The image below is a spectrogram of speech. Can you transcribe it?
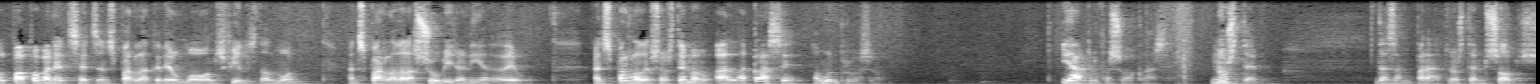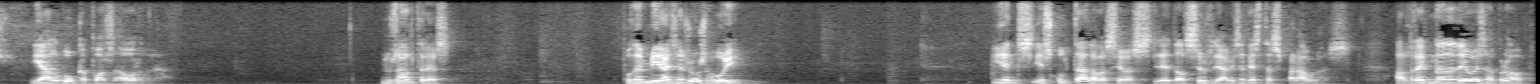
el papa Benet XVI ens parla que Déu mou els fils del món, ens parla de la sobirania de Déu, ens parla d'això, estem a la classe amb un professor hi ha professor a classe. No estem desemparats, no estem sols. Hi ha algú que posa ordre. Nosaltres podem mirar Jesús avui i, ens, i escoltar de les seves, dels seus llavis aquestes paraules. El regne de Déu és a prop.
